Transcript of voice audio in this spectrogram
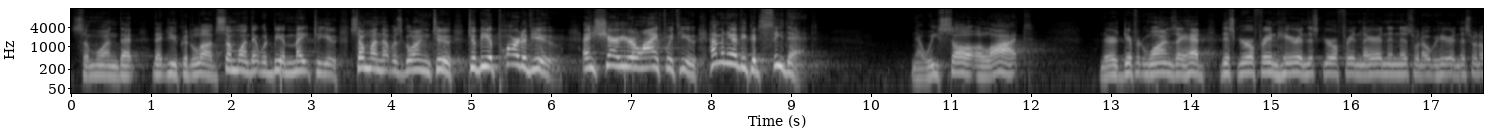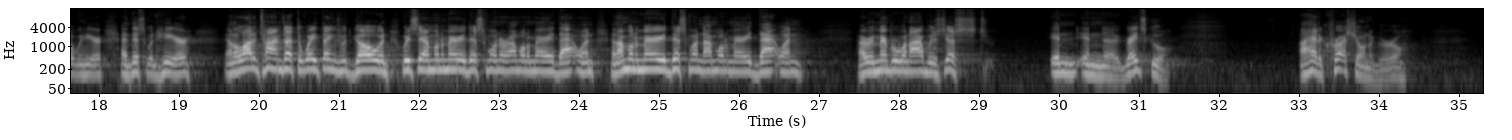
Someone that, that you could love, someone that would be a mate to you, someone that was going to, to be a part of you and share your life with you. How many of you could see that? Now, we saw a lot. There's different ones. They had this girlfriend here and this girlfriend there, and then this one over here and this one over here and this one here. And a lot of times that's the way things would go, and we'd say, I'm going to marry this one or I'm going to marry that one, and I'm going to marry this one and I'm going to marry that one. I remember when I was just in, in uh, grade school, I had a crush on a girl,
